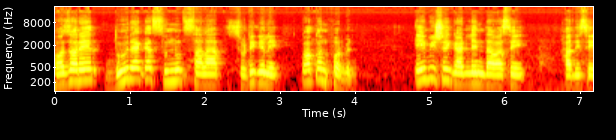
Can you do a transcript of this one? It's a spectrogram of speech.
ফজরের দুই রাকাত সুন্নত সালাত ছুটে গেলে কখন পড়বেন? এই বিষয়ে গাইডলাইন দেওয়া আছে হাদিসে।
